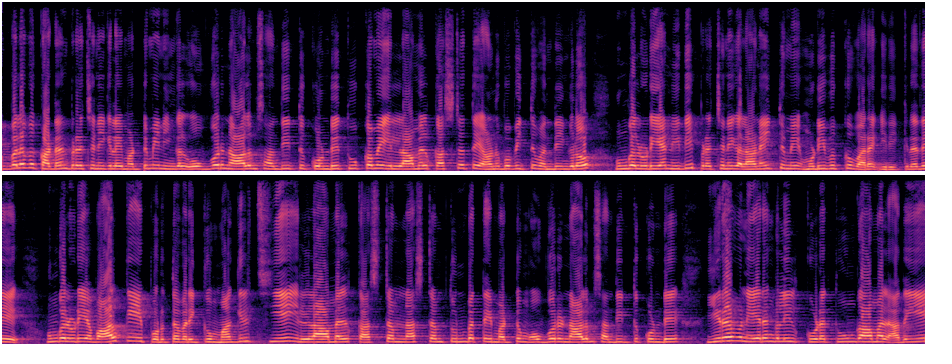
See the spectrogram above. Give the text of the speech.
எவ்வளவு கடன் பிரச்சனைகளை மட்டுமே நீங்கள் ஒவ்வொரு நாளும் சந்தித்து கொண்டு தூக்கமே இல்லாமல் கஷ்டத்தை அனுபவி அனுபவித்து வந்தீங்களோ உங்களுடைய நிதி பிரச்சனைகள் அனைத்துமே முடிவுக்கு வர இருக்கிறது. உங்களுடைய வாழ்க்கையை பொறுத்த வரைக்கும் மகிழ்ச்சியே இல்லாமல் கஷ்டம் நஷ்டம் துன்பத்தை மட்டும் ஒவ்வொரு நாளும் சந்தித்து கொண்டு இரவு நேரங்களில் கூட தூங்காமல் அதையே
